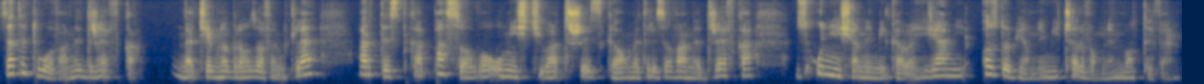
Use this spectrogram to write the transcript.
zatytułowany Drzewka. Na ciemnobrązowym tle artystka pasowo umieściła trzy zgeometryzowane drzewka z uniesionymi gałęziami ozdobionymi czerwonym motywem.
